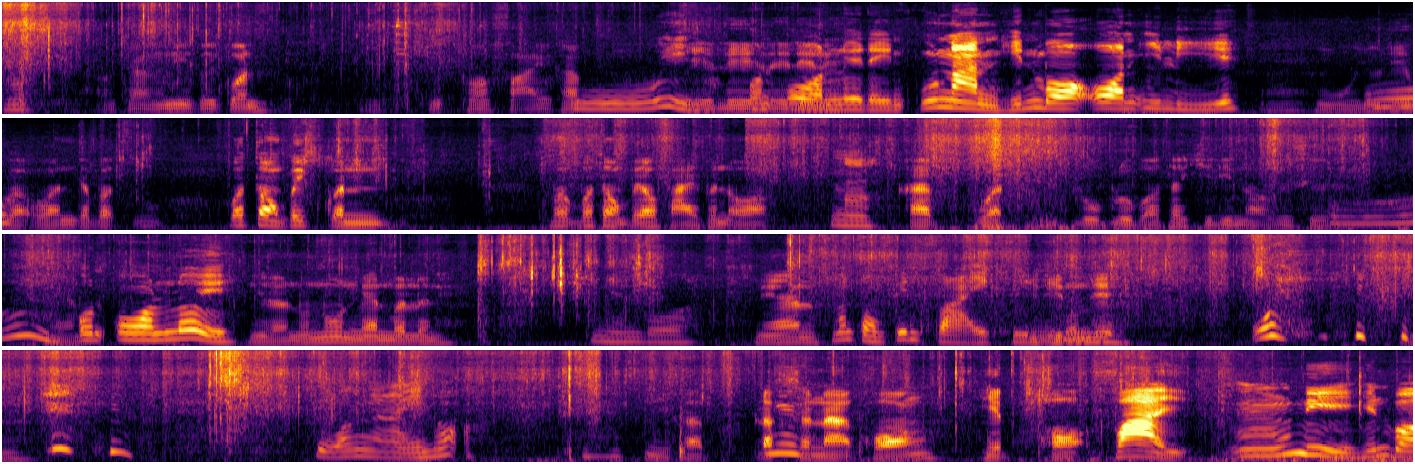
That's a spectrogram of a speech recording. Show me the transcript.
อืมเอาจากนี้ไปก่อนเห็ดเพาะฝ่ายครับโอ้ยเอเลเลยอ่อนๆเลยได้อู้นั่นเห็นบ่อ่อนอีหลีเอาหูอยู่ที่ว่าอ่อนจะบ่บ่ต้องไปกวนบ่บ่ต้องไปเอาฝ่ายเพิ่นออกนะครับปวดรูปๆเอาแต่ขี้ดินออกซื่อโอ้ยแม่นอ่อนๆเลยๆนี่แหละนุ่นๆแม่นหมดเลยนี่แม่นบ่แม่นมันต้องเป็นฝ่ายขึ้นขี้ดินดิถือว่าง่ายเนาะ นี่ครับลักษณะของเห็ดเพาะฝ้ายอืมนี่เห็นบ่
